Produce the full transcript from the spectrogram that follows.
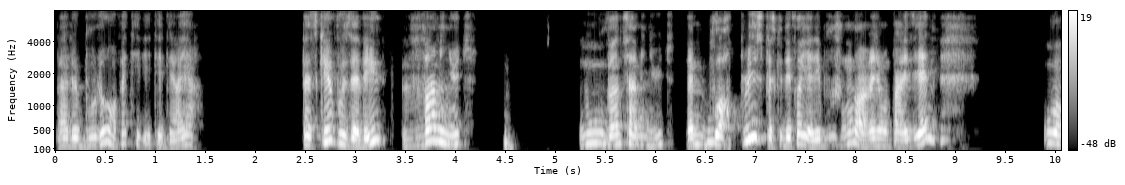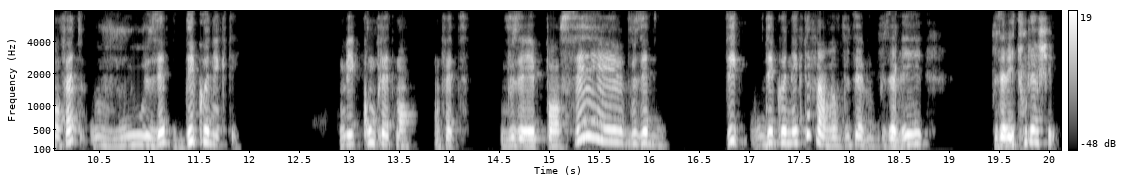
bah, le boulot, en fait, il était derrière. Parce que vous avez eu 20 minutes ou 25 minutes, même mmh. voire plus, parce que des fois, il y a des bouchons dans la région parisienne, où en fait, vous êtes déconnecté. Mais complètement, en fait. Vous avez pensé, vous êtes déconnecté, enfin, vous avez, vous avez, tout lâché.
